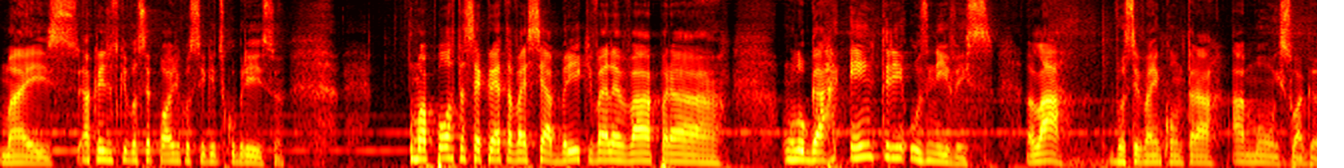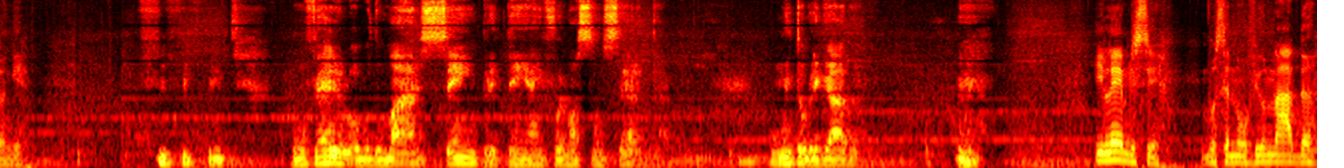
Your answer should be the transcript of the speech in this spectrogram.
mas acredito que você pode conseguir descobrir isso. Uma porta secreta vai se abrir que vai levar para um lugar entre os níveis. Lá você vai encontrar Amon e sua gangue. O velho lobo do mar sempre tem a informação certa. Muito obrigado. E lembre-se, você não ouviu nada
